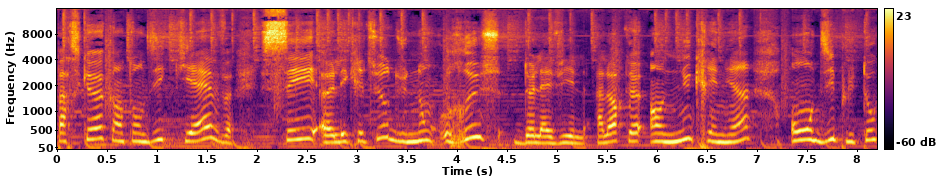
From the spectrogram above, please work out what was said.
parce que quand on dit Kiev, c'est euh, l'écriture du nom russe de la ville, alors qu'en ukrainien, on dit plutôt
